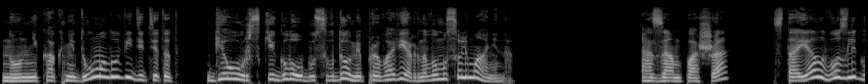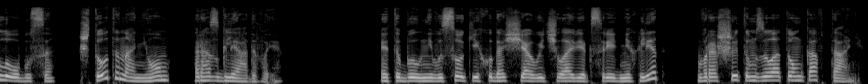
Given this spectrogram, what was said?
Но он никак не думал увидеть этот геурский глобус в доме правоверного мусульманина. Азам Паша стоял возле глобуса, что-то на нем разглядывая. Это был невысокий худощавый человек средних лет в расшитом золотом кафтане.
